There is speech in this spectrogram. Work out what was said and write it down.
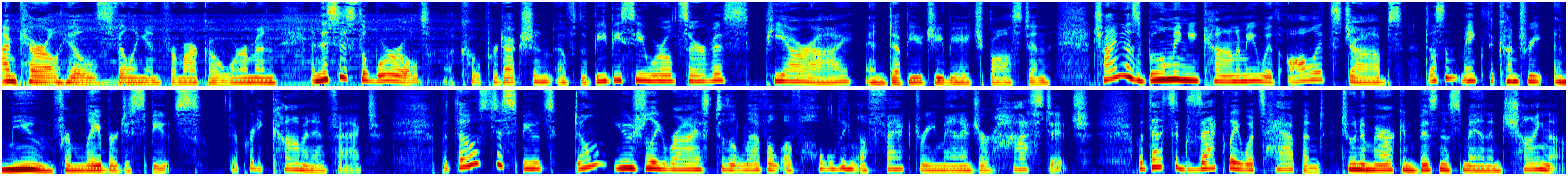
I'm Carol Hills, filling in for Marco Werman, and this is The World, a co production of the BBC World Service, PRI, and WGBH Boston. China's booming economy, with all its jobs, doesn't make the country immune from labor disputes. They're pretty common, in fact. But those disputes don't usually rise to the level of holding a factory manager hostage. But that's exactly what's happened to an American businessman in China.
